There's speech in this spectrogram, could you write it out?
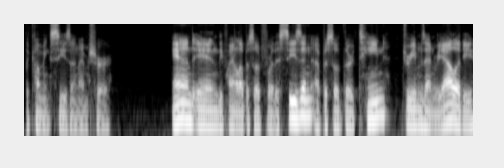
the coming season, I'm sure. And in the final episode for this season, episode 13, Dreams and Reality,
